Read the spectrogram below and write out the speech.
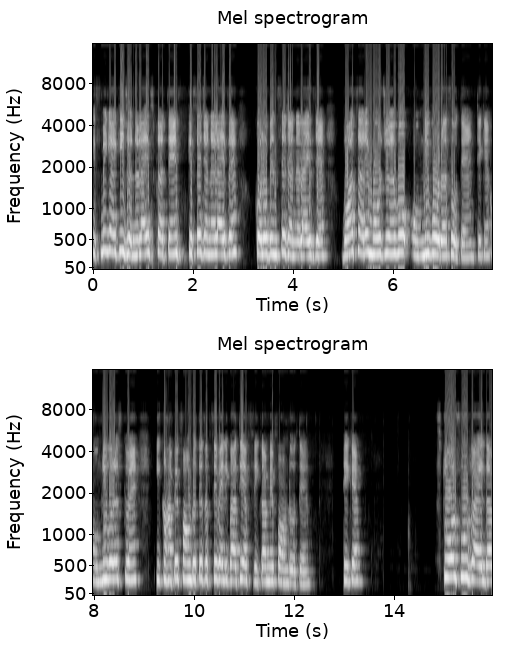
इसमें क्या है कि जनरलाइज करते हैं। किससे जनरलाइज है? कोलोबिन से जनरलाइज है। बहुत सारे मोर जो है वो ओमनीवोरस होते हैं, ठीक है? ओमनीवोरस क्यों है? कि कहाँ पे फाउंड होते हैं? सबसे पहली बात ही अफ्रीका में फाउंड होते हैं, ठीक है? स्टोर फ़ूड वाइल द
